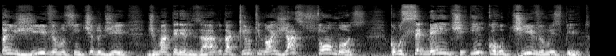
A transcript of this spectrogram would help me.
tangível no sentido de, de materializado, daquilo que nós já somos, como semente incorruptível no espírito.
